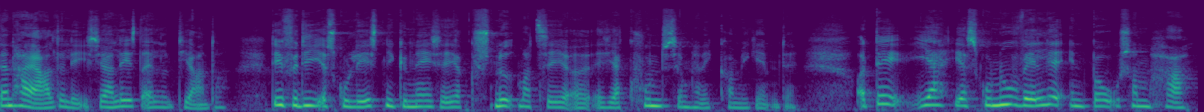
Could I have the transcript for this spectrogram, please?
Den har jeg aldrig læst. Jeg har læst alle de andre. Det er fordi, jeg skulle læse den i gymnasiet. Jeg snød mig til, at jeg kunne simpelthen ikke komme igennem det. Og det, ja, jeg skulle nu vælge en bog, som har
